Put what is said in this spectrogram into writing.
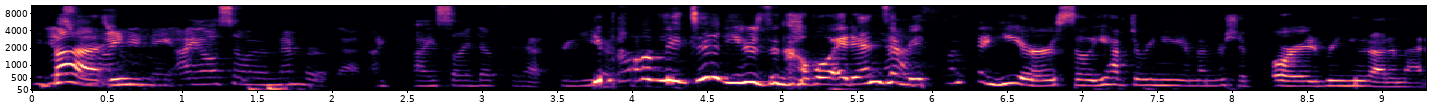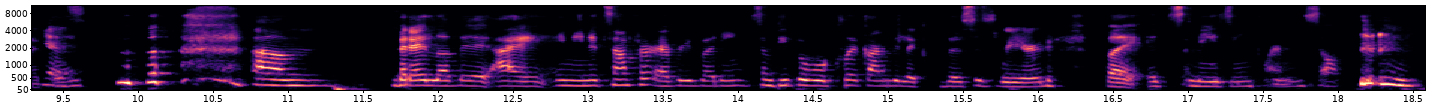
You just but reminded me. I also am a member of that. I, I signed up for that for years. you probably did years ago. Well, it ends every Yes. once a year, so you have to renew your membership or it renewed automatically. Yes. um, but I love it. I I mean, it's not for everybody. Some people will click on and be like, "This is weird," but it's amazing for me. So.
